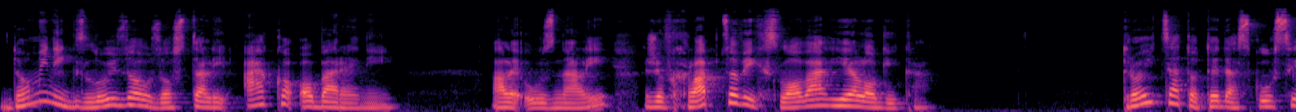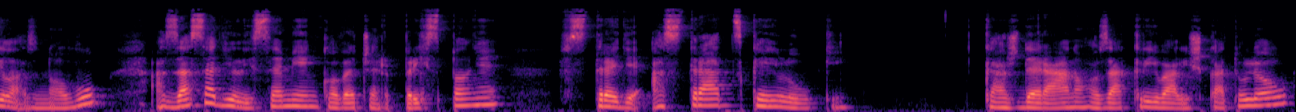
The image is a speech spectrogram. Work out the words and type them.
Dominik s Luizou zostali ako obarení, ale uznali, že v chlapcových slovách je logika. Trojica to teda skúsila znovu a zasadili semienko večer pri splne v strede astrátskej lúky. Každé ráno ho zakrývali škatuľou,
